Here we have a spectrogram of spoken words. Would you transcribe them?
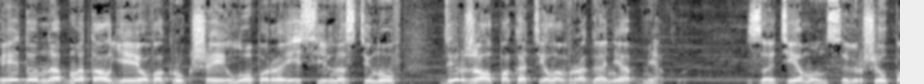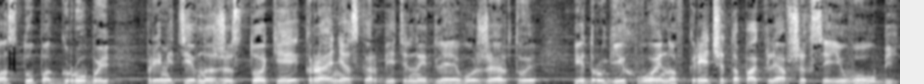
Эйден обмотал ее вокруг шеи лопора и, сильно стянув, держал, пока тело врага не обмякло. Затем он совершил поступок грубый, примитивно жестокий и крайне оскорбительный для его жертвы и других воинов, кречета поклявшихся его убить.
